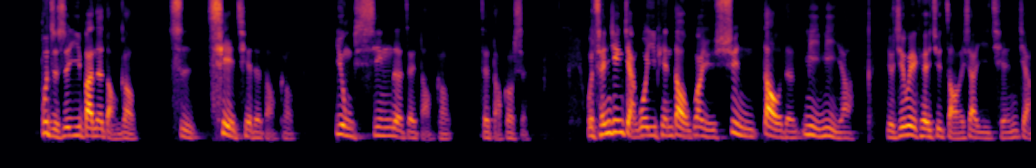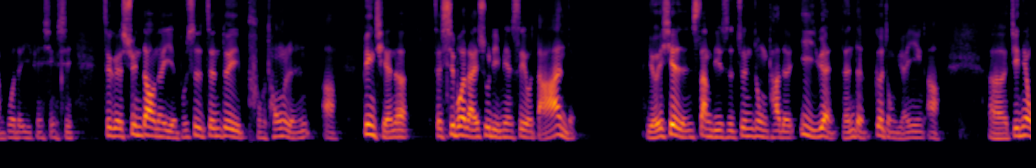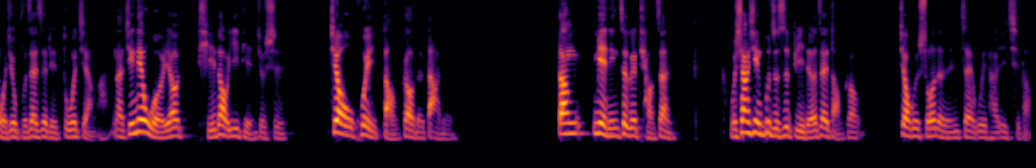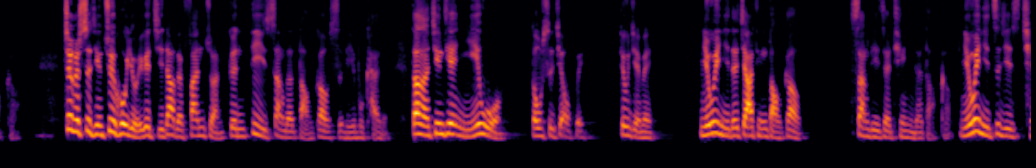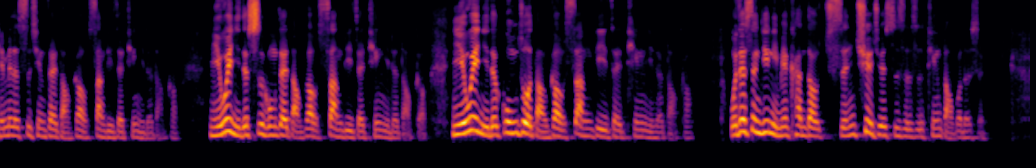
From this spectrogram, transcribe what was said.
不只是一般的祷告，是切切的祷告。用心的在祷告，在祷告神。我曾经讲过一篇道，关于殉道的秘密啊，有机会可以去找一下以前讲过的一篇信息。这个殉道呢，也不是针对普通人啊，并且呢，在希伯来书里面是有答案的。有一些人，上帝是尊重他的意愿等等各种原因啊。呃，今天我就不在这里多讲啊。那今天我要提到一点，就是教会祷告的大能。当面临这个挑战，我相信不只是彼得在祷告，教会所有的人在为他一起祷告。这个事情最后有一个极大的翻转，跟地上的祷告是离不开的。当然，今天你我都是教会弟兄姐妹，你为你的家庭祷告，上帝在听你的祷告；你为你自己前面的事情在祷告，上帝在听你的祷告；你为你的事工在祷告，上帝在听你的祷告；你为你的工作祷告，上帝在听你的祷告。我在圣经里面看到，神确确实实是听祷告的神。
